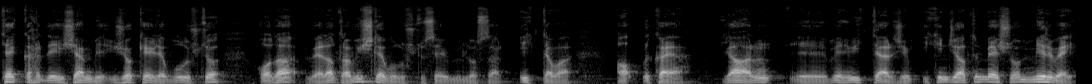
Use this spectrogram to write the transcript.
tekrar değişen bir jockey ile buluştu. O da Vedat Abiş ile buluştu sevgili dostlar. İlk defa Atlıkaya. Yarın e, benim ilk tercihim. İkinci atım 5 10 Mir Bey.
